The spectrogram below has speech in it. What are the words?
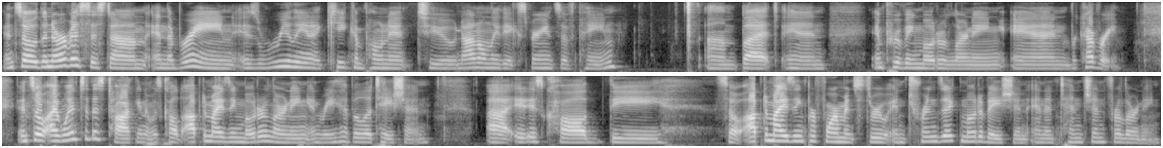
And so the nervous system and the brain is really a key component to not only the experience of pain um, but in improving motor learning and recovery. And so I went to this talk, and it was called Optimizing Motor Learning and Rehabilitation. Uh, it is called the so optimizing performance through intrinsic motivation and attention for learning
